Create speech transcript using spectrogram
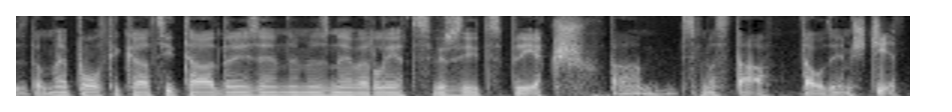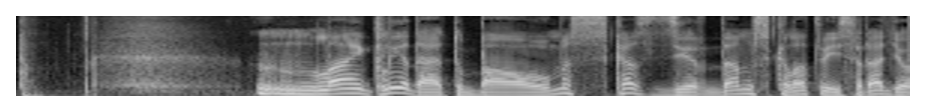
Es domāju, politikā citādi reizēm nemaz nevar lietas virzīt uz priekšu. Tā vismaz tā daudziem šķiet. Lai kliedētu baumas, kas dzirdams, ka Latvijas raģio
